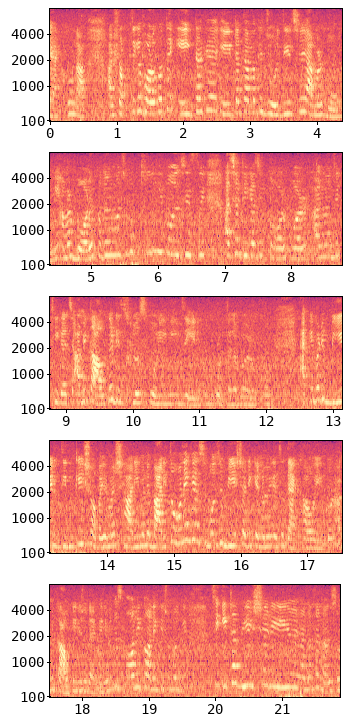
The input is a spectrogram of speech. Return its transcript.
দেখো না। আর সব থেকে বড় কথা, এইটাকে, এইটাতে আমাকে জোর দিয়েছে আমার বৌমনি। আমার বড় প্রথমে বলছিল, কি বলছিস তুই? আচ্ছা ঠিক আছে কর কর আমি বলছি, ঠিক আছে, আমি কাউকে ডিসক্লোজ করিনি যে এরকম করতে যাব এরকম। একেবারে বিয়ের দিনকেই সবাই, আমার শাড়ি মানে বাড়িতে অনেকে এসে বলছে, বিয়ের শাড়ি কেন হয়ে গেছে? দেখাও, এই কর। আমি কাউকে কিছু দেখাইনি বিকজ অনেকে, অনেক কিছু বলবে যে এটা বিয়ের শাড়ি এই হয় না। সো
